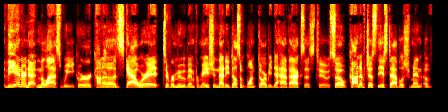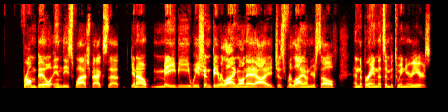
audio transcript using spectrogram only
the internet in the last week or kind of mm-hmm. scour it to remove information that he doesn't want Darby to have access to? So, kind of just the establishment of from Bill in these flashbacks that, you know, maybe we shouldn't be relying on AI, just rely on yourself and the brain that's in between your ears.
